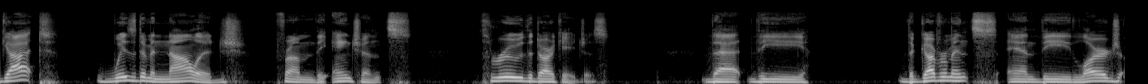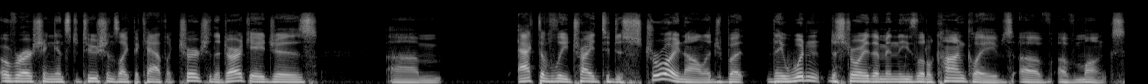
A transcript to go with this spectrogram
got wisdom and knowledge from the ancients through the Dark Ages. That the the governments and the large overarching institutions like the Catholic Church in the Dark Ages um, actively tried to destroy knowledge, but they wouldn't destroy them in these little conclaves of, of monks.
